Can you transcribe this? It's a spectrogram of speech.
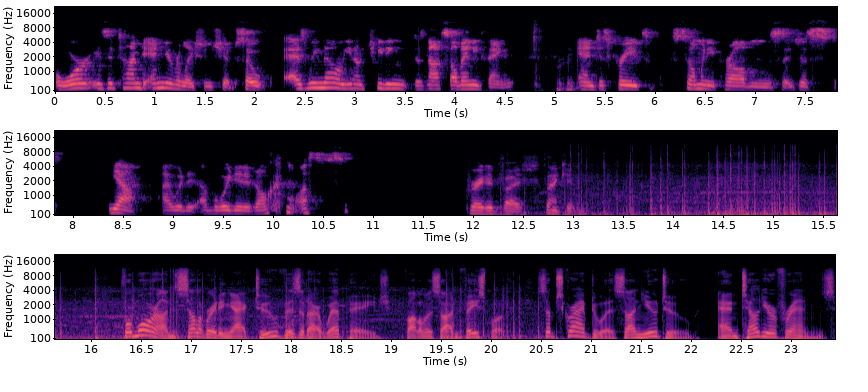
or is it time to end your relationship? So as we know, you know, cheating does not solve anything right. and just creates so many problems. It just, yeah, I would avoid it at all costs. Great advice. Thank you. For more on Celebrating Act Two, visit our webpage, follow us on Facebook, subscribe to us on YouTube, and tell your friends.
